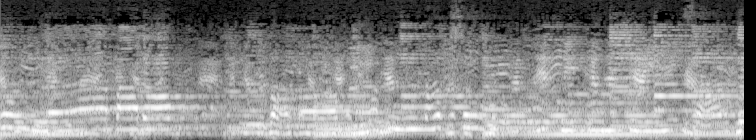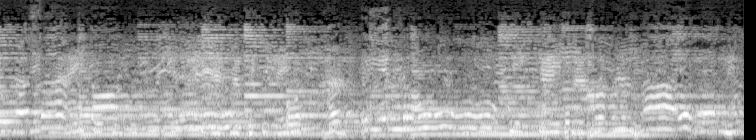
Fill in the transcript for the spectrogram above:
ทุ่งนาป่าดอกอยู่บ่อดอกมันนักสู้เป็นกำลังใจให้สร้างตัวสร้างตนอดทนเรียนรู้ เป็นคนหายแรงหัก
